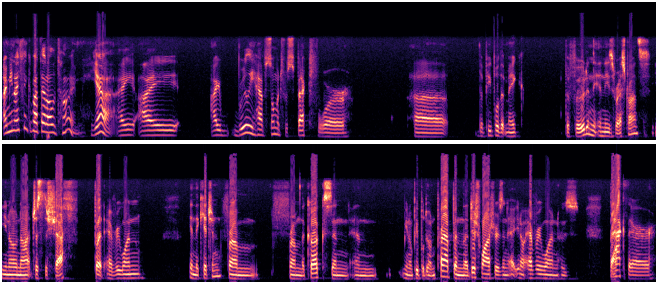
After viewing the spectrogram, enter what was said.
I mean, I think about that all the time. Yeah, I I I really have so much respect for uh, the people that make the food in the, in these restaurants. You know, not just the chef, but everyone in the kitchen, from from the cooks and and you know people doing prep and the dishwashers and you know everyone who's back there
